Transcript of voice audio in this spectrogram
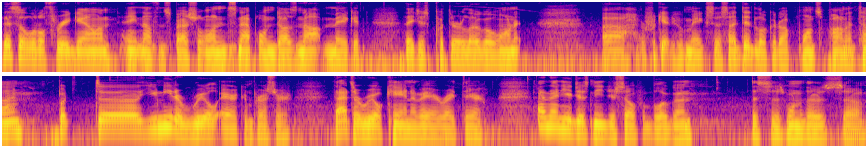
This is a little three gallon, ain't nothing special, and Snap-on does not make it. They just put their logo on it. Uh, I forget who makes this. I did look it up once upon a time, but uh, you need a real air compressor. That's a real can of air right there. And then you just need yourself a blowgun. This is one of those uh,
